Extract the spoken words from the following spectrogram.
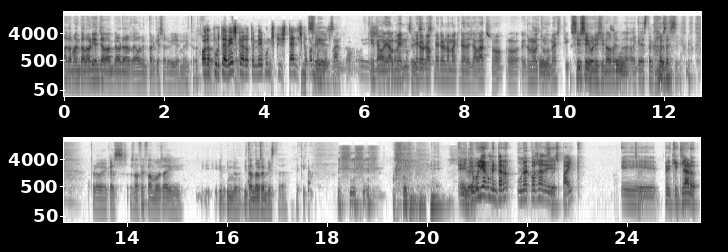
a The Mandalorian ja van veure realment per què servien, no? I tot. O de però- portar vescar, o també alguns cristalls que porten Sí, sí, sí. No? Vull dir, Que Que realment Sí, sí, era, una, sí. era una màquina de gelats, no? Era un electrodomèstic. Sí, sí, originalment Sí. sí. aquesta cosa sí. Però bé, que es, es va fer famosa i, i, i, no, i també els hem vist eh, aquí. Eh, jo volia comentar una cosa de Sí. Spike. Eh, Perquè, claro,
